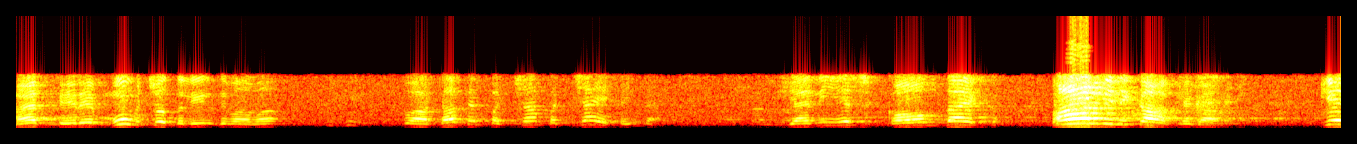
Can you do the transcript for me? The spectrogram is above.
میں تیرے منہ چو دلیل دوا بچہ بچہ یہ یعنی اس قوم کا ایک بال بھی نہیں آخے گا کہ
